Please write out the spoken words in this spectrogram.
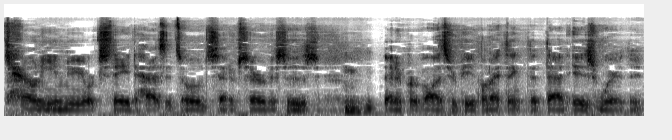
county in New York State has its own set of services mm-hmm. that it provides for people. And I think that that is where the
